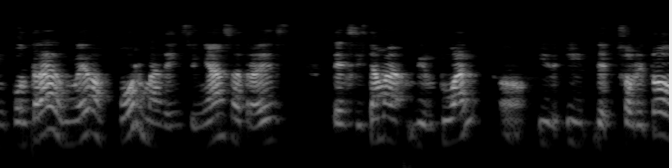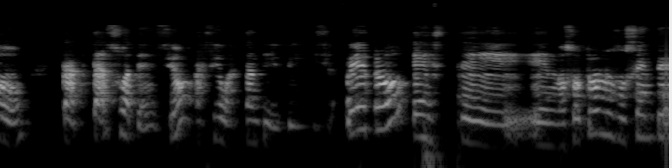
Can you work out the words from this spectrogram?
encontrar nuevas formas de enseñanza a través del sistema virtual y, sobre todo captar su atención ha sido bastante difícil. Pero este, eh, nosotros los docentes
